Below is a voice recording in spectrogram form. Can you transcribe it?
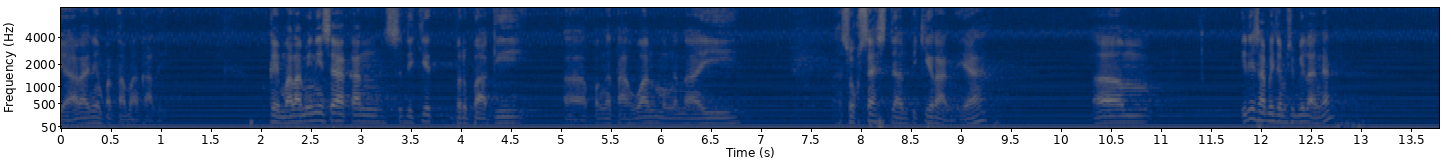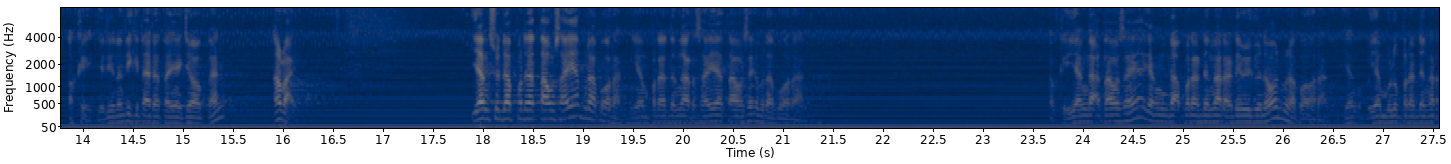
biara ini yang pertama kali. Oke, malam ini saya akan sedikit berbagi uh, pengetahuan mengenai uh, sukses dan pikiran ya. Um, ini sampai jam 9 kan? Oke, jadi nanti kita ada tanya jawab kan? Alright. Yang sudah pernah tahu saya berapa orang? Yang pernah dengar saya tahu saya berapa orang? Oke, yang nggak tahu saya, yang nggak pernah dengar Adewi Gunawan berapa orang? Yang yang belum pernah dengar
